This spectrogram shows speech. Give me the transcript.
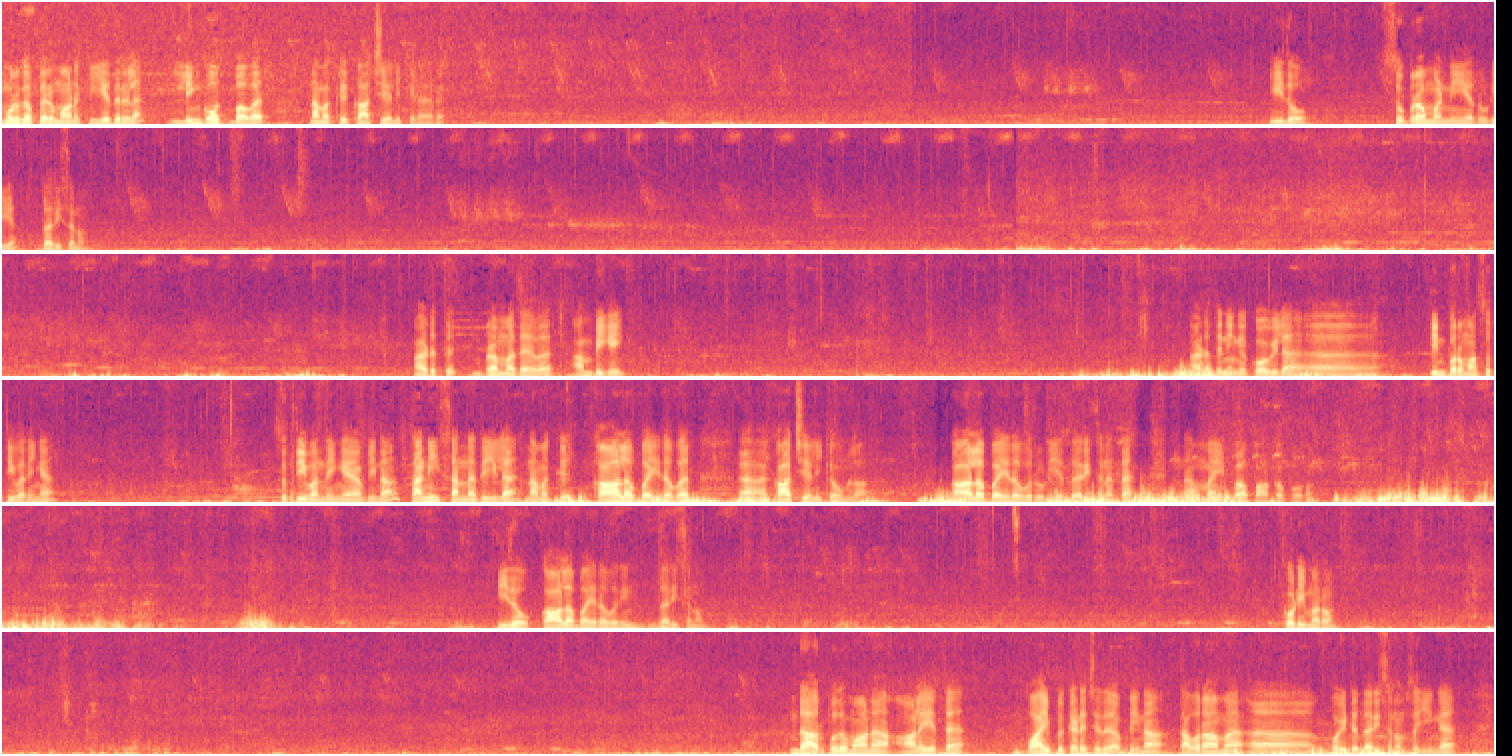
முருகப்பெருமானுக்கு எதிரில் லிங்கோத்பவர் நமக்கு காட்சியளிக்கிறாரு. இதோ சுப்பிரமணியருடைய தரிசனம். அடுத்து பிரம்மதேவர் அம்பிகை அடுத்து நீங்கள் கோவிலை பின்புறமாக சுற்றி வரீங்க. சுற்றி வந்தீங்க அப்படின்னா தனி சன்னதியில் நமக்கு கால பைரவர் அஹ், காட்சியளிக்க உள்ளார். கால பைரவருடைய தரிசனத்தை நம்ம இப்போ பார்க்க போகிறோம் இதோ கால பைரவரின் தரிசனம். கொடிமரம் இந்த அற்புதமான ஆலயத்தை வாய்ப்பு கிடைச்சது அப்படின்னா தவறாமல் போயிட்டு தரிசனம் செய்யுங்க.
